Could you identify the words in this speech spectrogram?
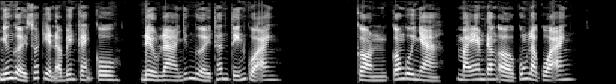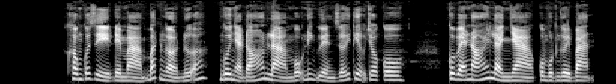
Những người xuất hiện ở bên cạnh cô đều là những người thân tín của anh. Còn có ngôi nhà mà em đang ở cũng là của anh. Không có gì để mà bất ngờ nữa, ngôi nhà đó là mộ Ninh Uyển giới thiệu cho cô. Cô bé nói là nhà của một người bạn.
